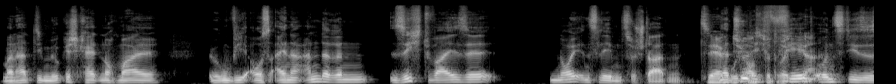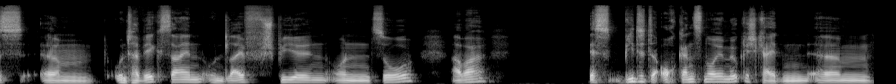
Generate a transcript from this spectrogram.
Man hat die Möglichkeit, nochmal irgendwie aus einer anderen Sichtweise neu ins Leben zu starten. sehr gut Natürlich ausgedrückt. fehlt ja. uns dieses ähm, Unterwegssein und Live-Spielen und so, aber es bietet auch ganz neue Möglichkeiten. Ähm,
